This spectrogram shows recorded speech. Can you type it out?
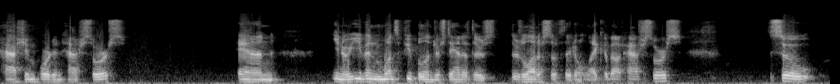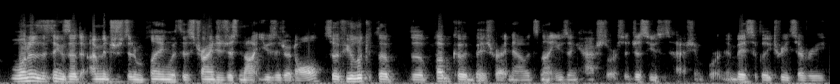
hash import and hash source. And you know, even once people understand it, there's there's a lot of stuff they don't like about hash source. So one of the things that I'm interested in playing with is trying to just not use it at all. So if you look at the, the pub code base right now, it's not using hash source. It just uses hash import and basically treats every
